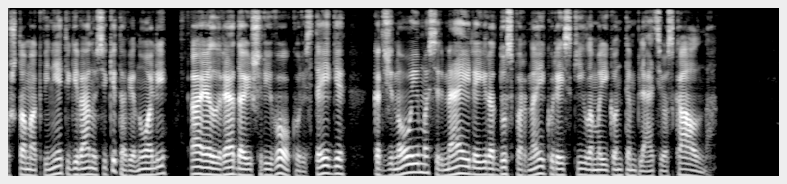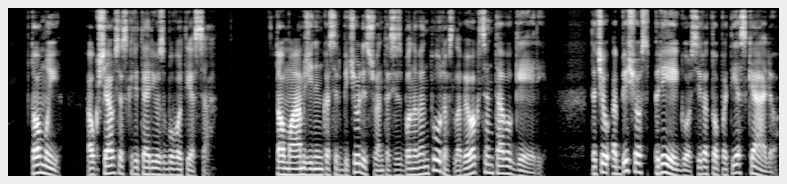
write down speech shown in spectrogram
už Tomą Akvinietį gyvenusi kitą vienuolį, A.L. Reda iš Ryvo, kuris teigė, kad žinojimas ir meilė yra du sparnai, kuriais kylama į kontempliacijos kalną. Tomui aukščiausias kriterijus buvo tiesa. Tomo amžininkas ir bičiulis šventasis Bonaventūras labiau akcentavo gėrį. Tačiau abi šios prieigos yra to paties kelio,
